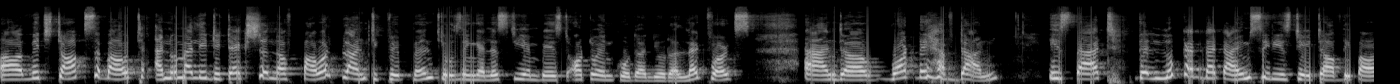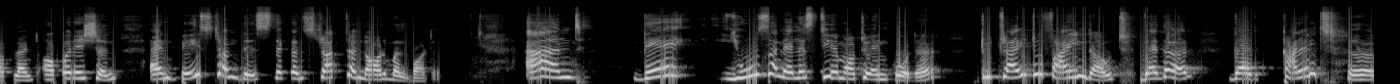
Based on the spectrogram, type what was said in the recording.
uh, which talks about anomaly detection of power plant equipment using LSTM-based autoencoder neural networks. And uh, what they have done is that they look at the time series data of the power plant operation, and based on this, they construct a normal model. And they use an LSTM autoencoder to try to find out whether the current uh,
